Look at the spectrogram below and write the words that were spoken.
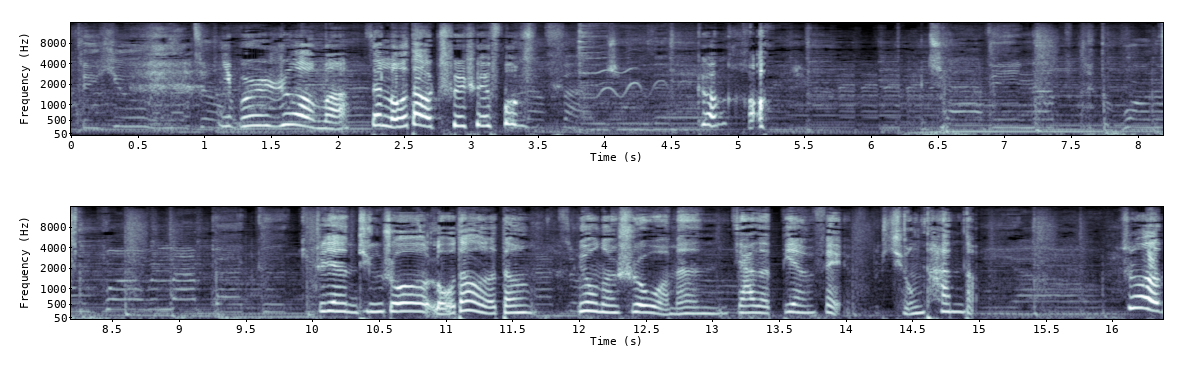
你不是热吗？在楼道吹吹风，刚好。之前听说楼道的灯用的是我们家的电费。平摊的，这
